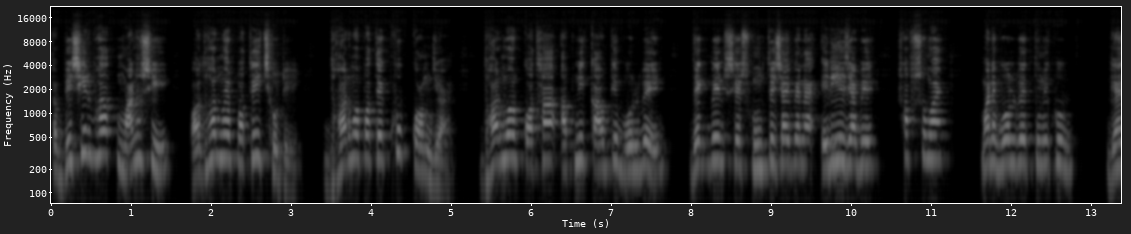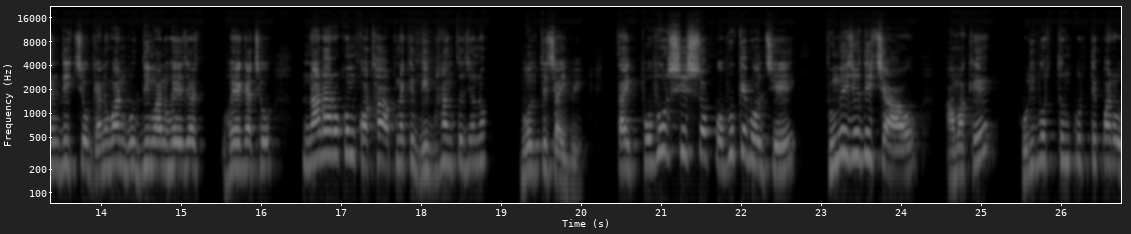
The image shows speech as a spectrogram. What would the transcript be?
তা বেশিরভাগ মানুষই অধর্মের পথেই ছোটে। ধর্মপথে খুব কম যায়। ধর্মর কথা আপনি কাউকে বলবেন, দেখবেন সে শুনতে চাইবে না, এড়িয়ে যাবে। সব সময় মানে বলবে, তুমি খুব জ্ঞান দিচ্ছ, জ্ঞানবান, বুদ্ধিমান হয়ে যা হয়ে গেছো। নানা রকম কথা আপনাকে বিভ্রান্তজনক বলতে চাইবে। তাই প্রভুর শিষ্য প্রভুকে বলছে, তুমি যদি চাও আমাকে পরিবর্তন করতে পারো।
